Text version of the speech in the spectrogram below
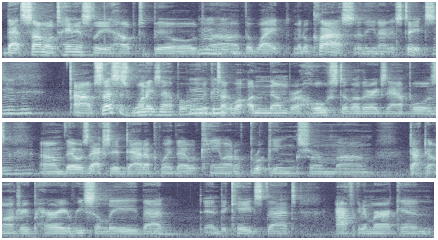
That simultaneously helped to build uh, mm-hmm. uh, the white middle class in the United States. Mm-hmm. Um, so that's just one example. We could talk about a number, a host of other examples. Um, there was actually a data point that came out of Brookings from um, Dr. Andre Perry recently that indicates that African American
